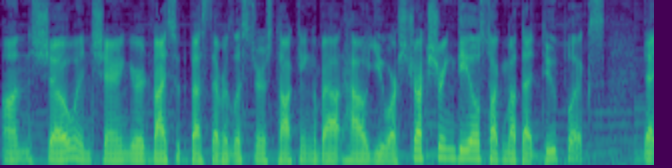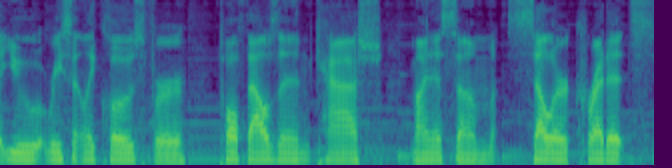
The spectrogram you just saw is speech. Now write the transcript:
on the show and sharing your advice with the best ever listeners, talking about how you are structuring deals, talking about that duplex that you recently closed for 12000 cash minus some seller credits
